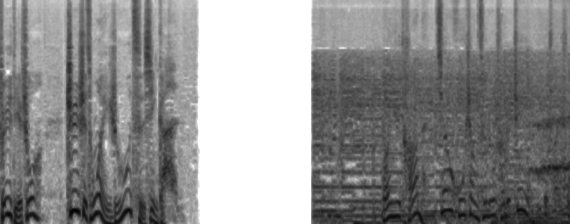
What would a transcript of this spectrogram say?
飞碟说：“知识从未如此性感。”关于他们，江湖上曾流传着这样一个传说：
